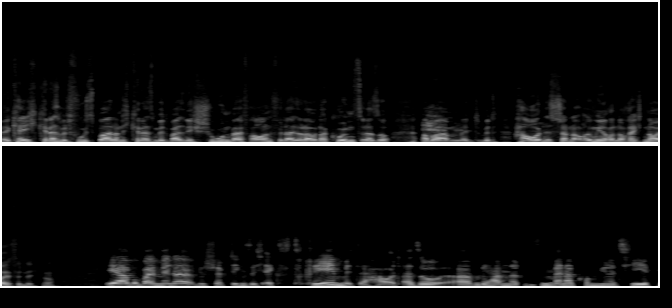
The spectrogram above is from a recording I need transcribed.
ne, ich kenne das mit Fußball und ich kenne das mit, weiß nicht, Schuhen bei Frauen vielleicht oder, oder Kunst oder so. Aber mit, mit Haut ist schon auch irgendwie noch, noch recht neu, finde ich. Ne? Ja, wobei Männer beschäftigen sich extrem mit der Haut. Also ähm, wir haben eine riesen Männer-Community.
